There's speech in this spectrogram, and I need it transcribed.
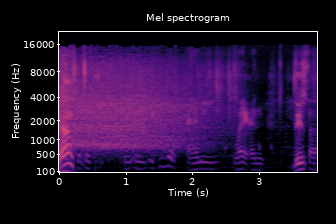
Yeah. So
